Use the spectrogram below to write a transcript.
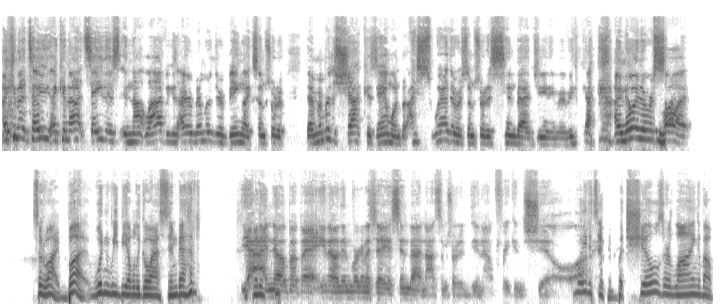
I cannot tell you, I cannot say this and not laugh because I remember there being like some sort of. I remember the Shaq Kazam one, but I swear there was some sort of Sinbad genie movie. I, I know I never saw it. So do I. But wouldn't we be able to go ask Sinbad? Yeah, if- I know, but but you know, then we're gonna say it's Sinbad, not some sort of you know freaking shill. Wait a second. But shills are lying about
